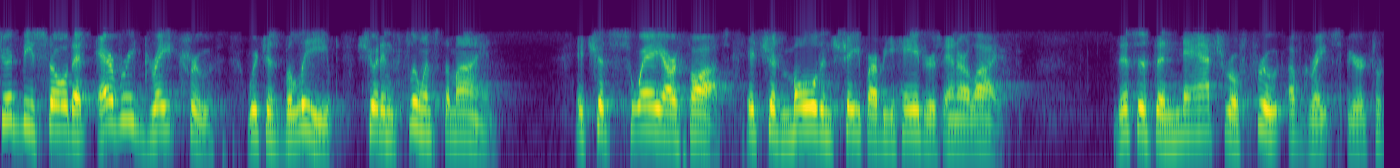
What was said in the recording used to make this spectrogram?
should be so that every great truth which is believed should influence the mind. It should sway our thoughts. It should mold and shape our behaviors and our life. This is the natural fruit of great spiritual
